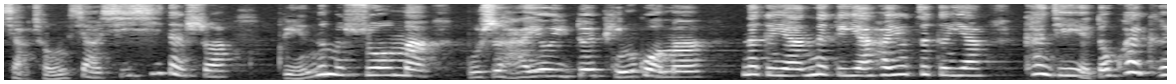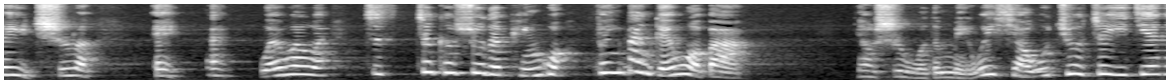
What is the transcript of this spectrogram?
小虫笑嘻嘻地说：“别那么说嘛，不是还有一堆苹果吗？那个呀，那个呀，还有这个呀，看起来也都快可以吃了。哎哎，喂喂喂，这这棵树的苹果分一半给我吧。”要是我的美味小屋就这一间，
